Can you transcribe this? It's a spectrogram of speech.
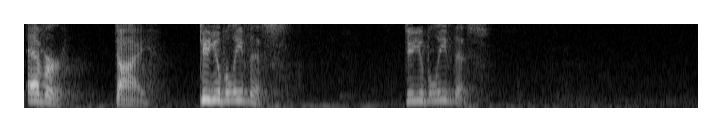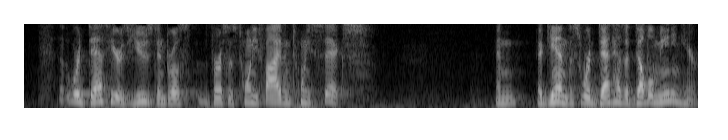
ever die. Do you believe this? Do you believe this? The word death here is used in verses 25 and 26. And again, this word death has a double meaning here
